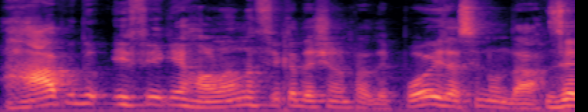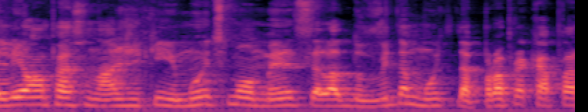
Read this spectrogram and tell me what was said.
rápido e fica enrolando, fica deixando para depois, assim não dá. Zeli é uma personagem que em muitos momentos ela duvida muito da própria capacidade.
